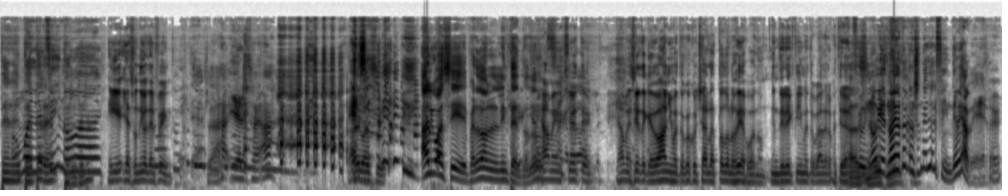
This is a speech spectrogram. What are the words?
Como el delfín no hay. Y, y el sonido del delfín. Y el- ah, Algo así. Algo así, perdón el intento, ¿no? Déjame decirte, déjame decirte que dos años me tocó escucharla todos los días. Bueno, en DirecTV me tocaba Ah, delfín. Uy, no, no hay otra canción del delfín, debe haber.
